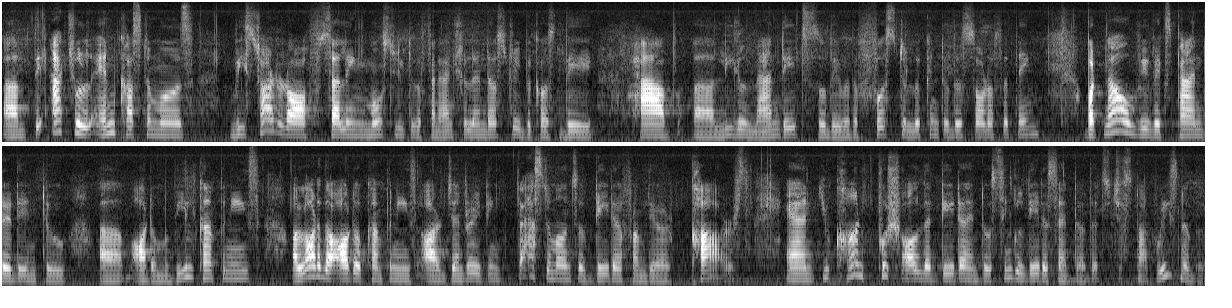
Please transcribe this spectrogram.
Um, the actual end customers, we started off selling mostly to the financial industry because they have uh, legal mandates, so they were the first to look into this sort of a thing. But now we've expanded into uh, automobile companies. A lot of the auto companies are generating vast amounts of data from their cars, and you can't push all that data into a single data center. That's just not reasonable.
